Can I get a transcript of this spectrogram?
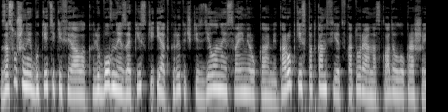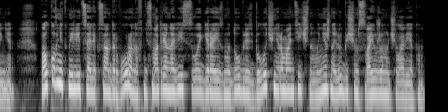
Засушенные букетики фиалок, любовные записки и открыточки, сделанные своими руками, коробки из-под конфет, в которые она складывала украшения. Полковник милиции Александр Воронов, несмотря на весь свой героизм и доблесть, был очень романтичным и нежно любящим свою жену человеком.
